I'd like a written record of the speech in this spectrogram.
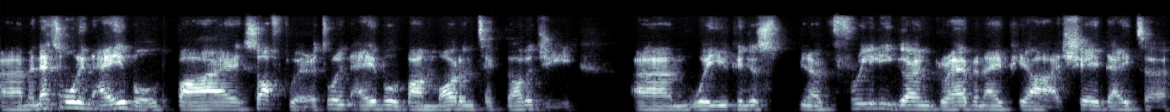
um, and that's all enabled by software. It's all enabled by modern technology um, where you can just you know freely go and grab an API, share data,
